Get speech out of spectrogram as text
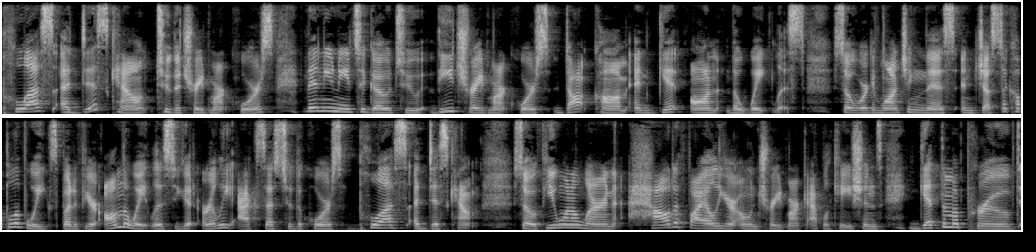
plus a discount to the trademark course, then you need to go to thetrademarkcourse.com and get on the waitlist. So we're launching this in just a couple of weeks, but if you're on the waitlist, you get early access to the course plus a discount. So if you want to learn how to file your own trademark applications, get them approved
